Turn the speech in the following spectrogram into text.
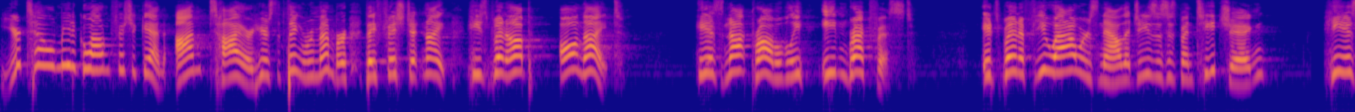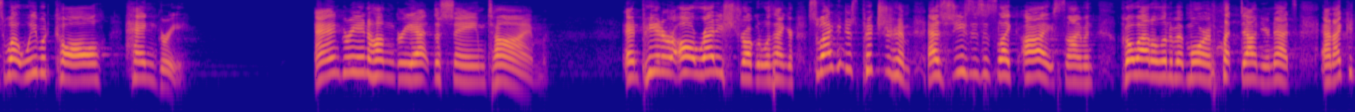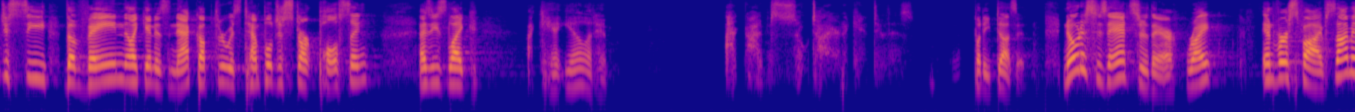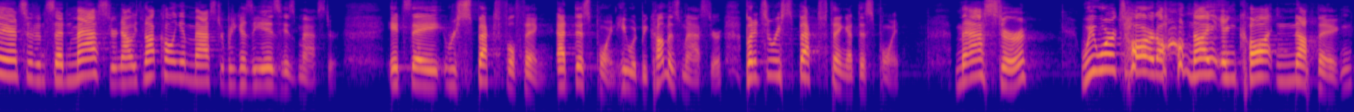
You're telling me to go out and fish again. I'm tired. Here's the thing remember, they fished at night. He's been up all night. He has not probably eaten breakfast. It's been a few hours now that Jesus has been teaching. He is what we would call hangry, angry and hungry at the same time. And Peter already struggled with anger. So I can just picture him as Jesus is like, All right, Simon, go out a little bit more and let down your nets. And I could just see the vein, like in his neck up through his temple, just start pulsing as he's like, I can't yell at him. I, I'm so tired, I can't do this. But he does it. Notice his answer there, right? In verse 5, Simon answered and said, Master. Now he's not calling him master because he is his master. It's a respectful thing at this point. He would become his master, but it's a respect thing at this point. Master, we worked hard all night and caught nothing,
